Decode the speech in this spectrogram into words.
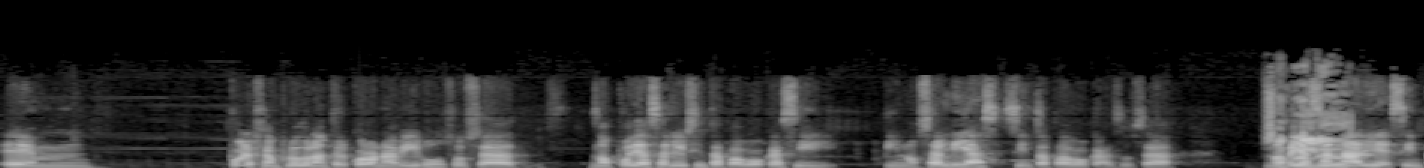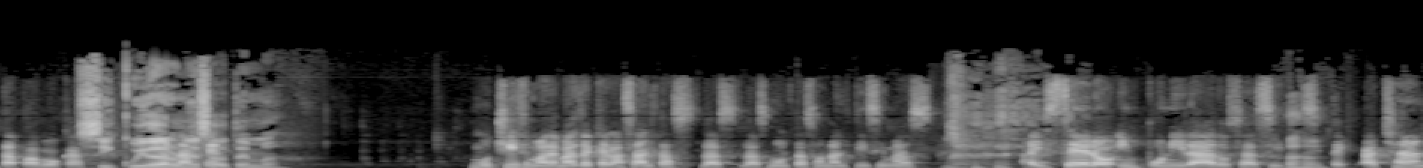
Em, por ejemplo, durante el coronavirus, o sea, no podías salir sin tapabocas y, no salías sin tapabocas, o sea, no veías a nadie sin tapabocas. Sí cuidaron ese tema. Muchísimo, además de que las altas, las, las multas son altísimas, hay cero impunidad, o sea, si, si, te cachan,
